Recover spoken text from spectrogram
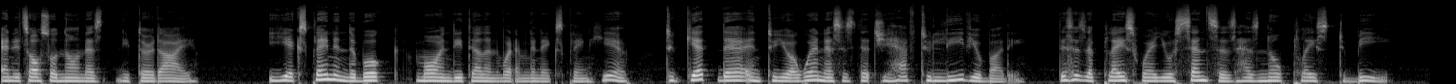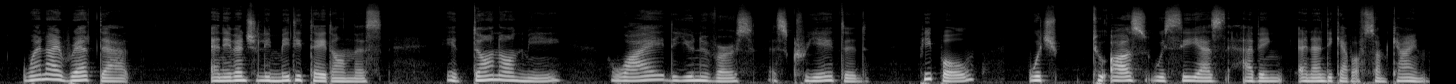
and it's also known as the third eye. He explained in the book more in detail than what I'm going to explain here. To get there into your awareness is that you have to leave your body. This is a place where your senses has no place to be. When I read that and eventually meditate on this, it dawned on me why the universe has created people which to us we see as having an handicap of some kind.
